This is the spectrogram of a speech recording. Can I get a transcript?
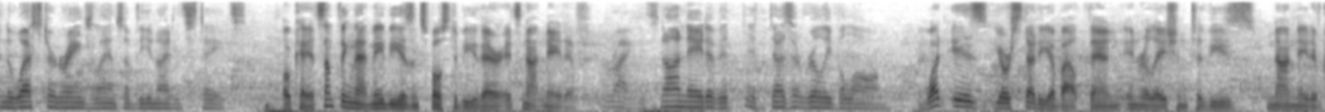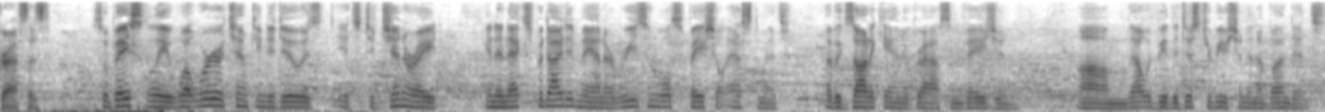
in the western rangelands of the United States. Okay, it's something that maybe isn't supposed to be there. It's not native. Right, it's non-native. It it doesn't really belong. What is your study about then in relation to these non-native grasses? So basically, what we're attempting to do is it's to generate in an expedited manner reasonable spatial estimates of exotic annual grass invasion. Um, that would be the distribution and abundance.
